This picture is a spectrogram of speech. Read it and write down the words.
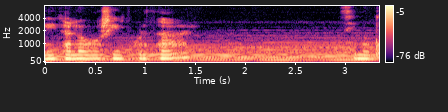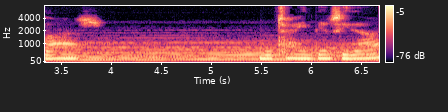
Realízalo sin forzar. Si notas mucha intensidad,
